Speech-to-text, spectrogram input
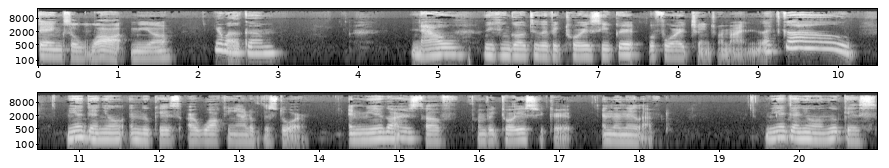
Thanks a lot, Mia. You're welcome. Now we can go to the Victoria's Secret before I change my mind. Let's go. Mia, Daniel, and Lucas are walking out of the store, and Mia got her stuff from Victoria's Secret, and then they left. Mia, Daniel, and Lucas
